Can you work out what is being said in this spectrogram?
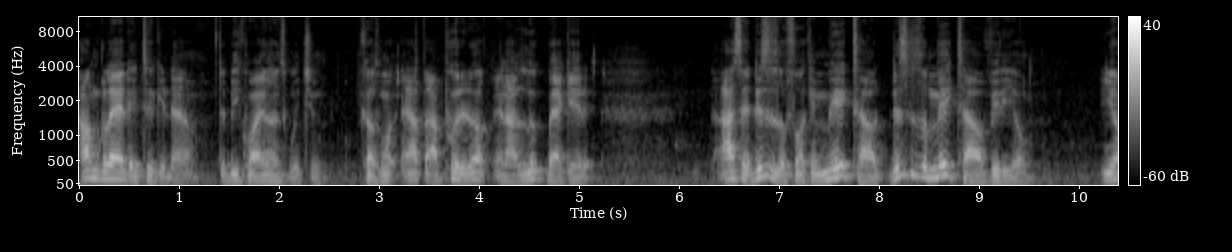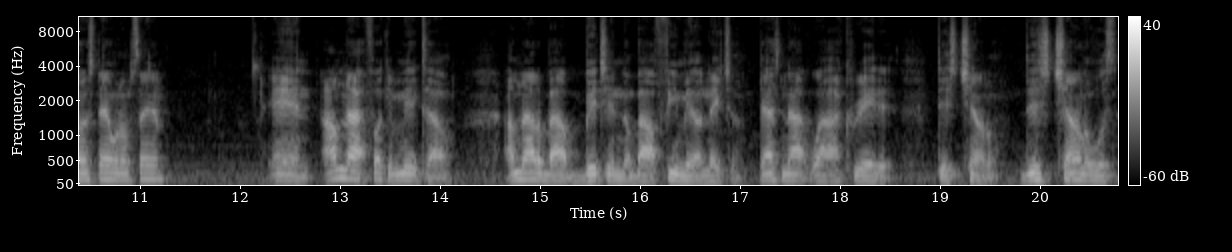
I'm glad they took it down, to be quite honest with you. Because after I put it up and I look back at it, I said, this is a fucking MGTOW. This is a MGTOW video. You understand what I'm saying? And I'm not fucking MGTOW. I'm not about bitching about female nature. That's not why I created this channel. This channel was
